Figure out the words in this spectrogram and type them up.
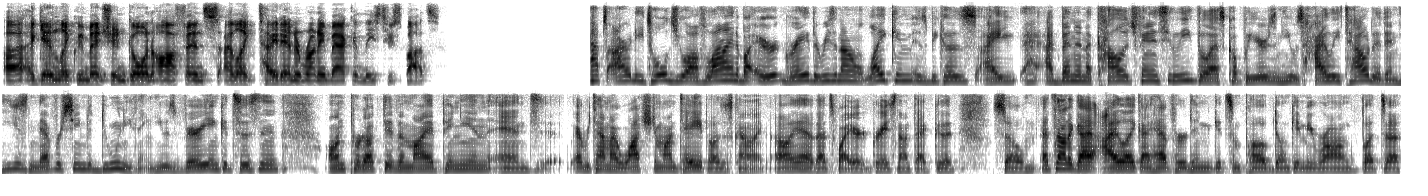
Uh, again, like we mentioned, going offense. I like tight end and running back in these two spots. Perhaps I already told you offline about Eric Gray. The reason I don't like him is because I I've been in a college fantasy league the last couple years and he was highly touted and he just never seemed to do anything. He was very inconsistent, unproductive in my opinion, and every time I watched him on tape, I was just kind of like, oh yeah, that's why Eric Gray's not that good. So that's not a guy I like. I have heard him get some pub. Don't get me wrong, but uh,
